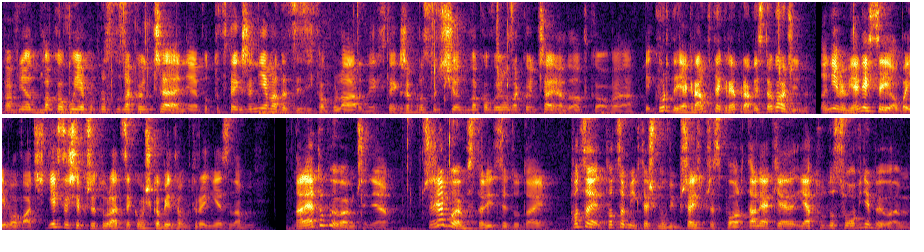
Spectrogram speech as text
pewnie odblokowuje po prostu zakończenie, bo tu w tej grze nie ma decyzji fabularnych, w tej grze po prostu ci się odblokowują zakończenia dodatkowe. I kurde, ja gram w tę grę prawie 100 godzin. No nie wiem, ja nie chcę jej obejmować, nie chcę się przytulać z jakąś kobietą, której nie znam. No ale ja tu byłem, czy nie? Przecież ja byłem w stolicy tutaj. Po co, po co mi ktoś mówi przejść przez portal, jak ja, ja tu dosłownie byłem?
